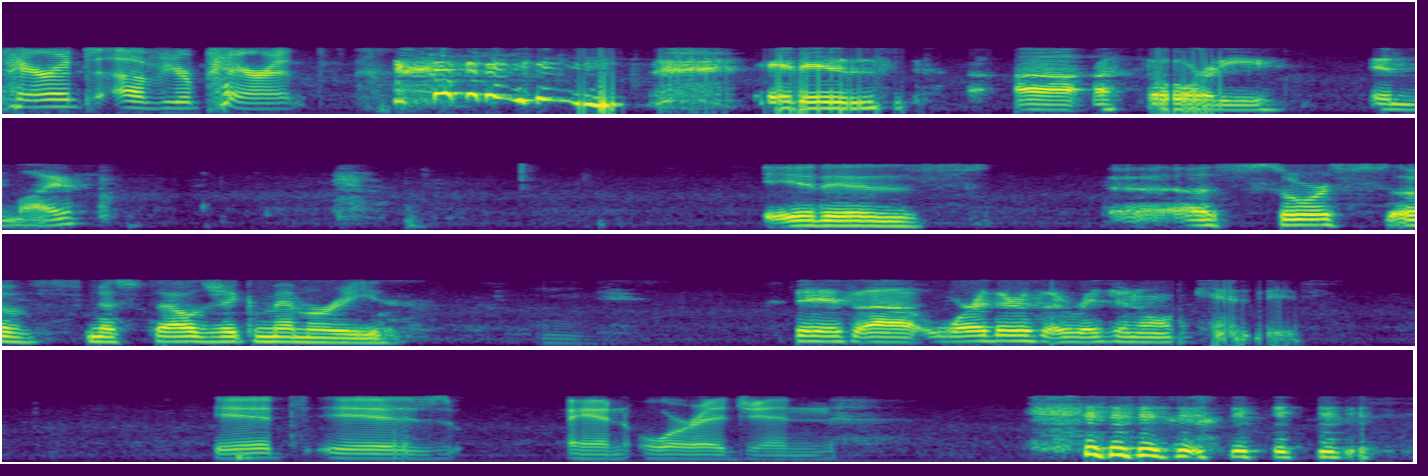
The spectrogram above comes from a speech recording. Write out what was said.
parent of your parent. it is uh, authority in life. It is a source of nostalgic memory. It is uh, Werther's original candies. It is an origin.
